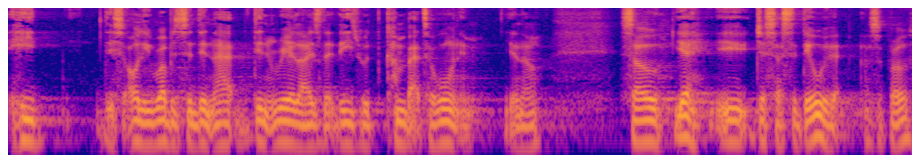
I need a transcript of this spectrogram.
he, this Ollie Robinson didn't have, didn't realize that these would come back to haunt him. You know, so yeah, he just has to deal with it. I suppose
